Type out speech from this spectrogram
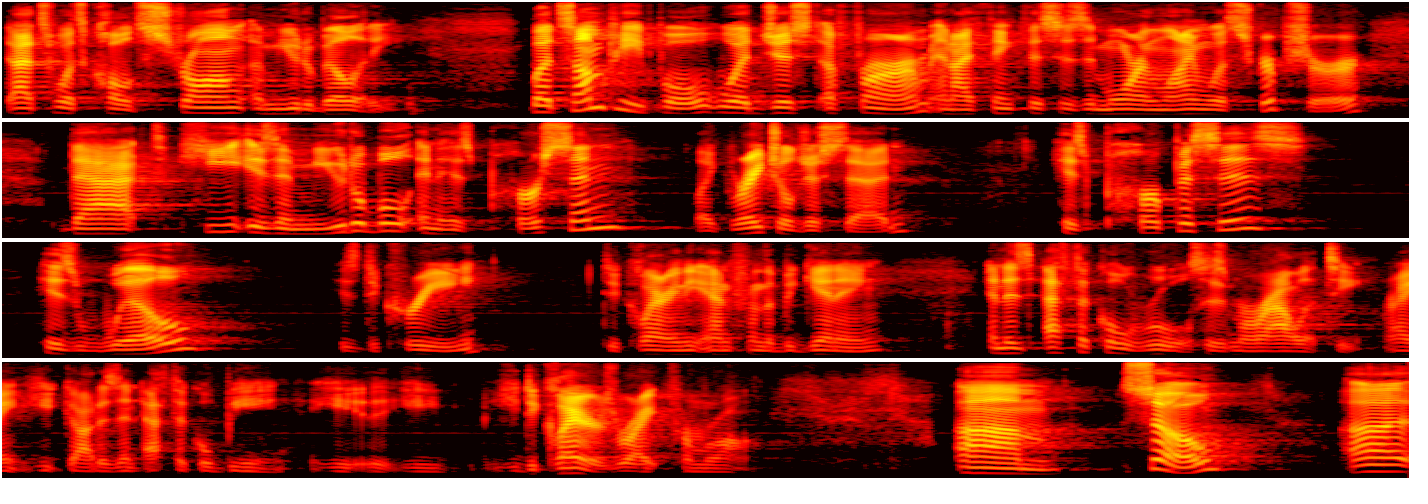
That's what's called strong immutability. But some people would just affirm, and I think this is more in line with Scripture, that he is immutable in his person, like Rachel just said, his purposes, his will, his decree, declaring the end from the beginning, and his ethical rules, his morality, right? He, God is an ethical being. He, he, he declares right from wrong. Um, so, uh,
